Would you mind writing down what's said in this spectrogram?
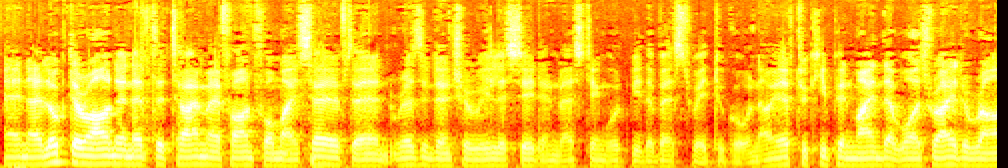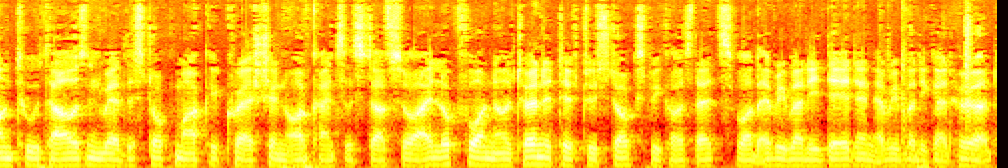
And I looked around, and at the time, I found for myself that residential real estate investing would be the best way to go. Now, you have to keep in mind that was right around 2000 where the stock market crashed and all kinds of stuff. So I looked for an alternative to stocks because that's what everybody did and everybody got hurt.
